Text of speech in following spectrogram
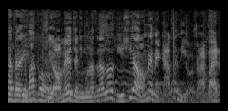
Una per altra, ahí. Paco. Sí, home, tenim una altra notícia, home, me cago en Dios. A veure,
